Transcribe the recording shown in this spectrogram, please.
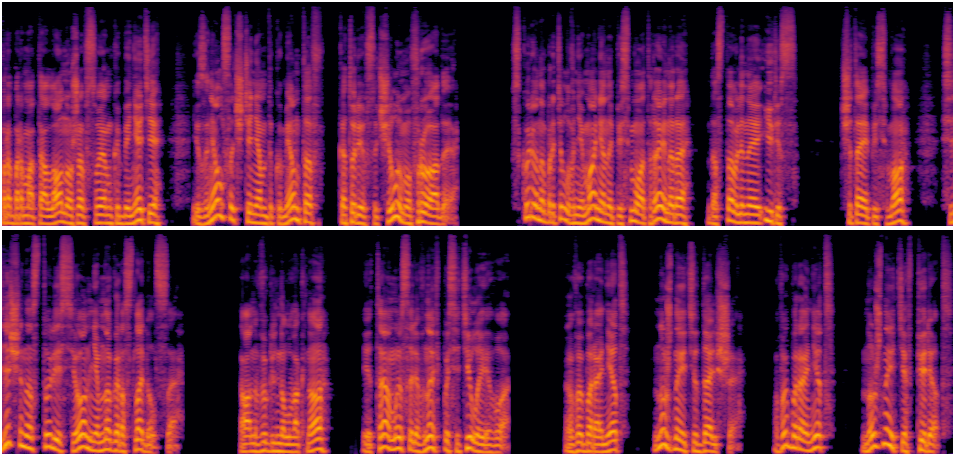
Пробормотал он уже в своем кабинете и занялся чтением документов, которые всучил ему Фруаде. Вскоре он обратил внимание на письмо от Райнера, доставленное Ирис. Читая письмо, сидящий на стуле Сион немного расслабился. Он выглянул в окно, и та мысль вновь посетила его. Выбора нет, нужно идти дальше. Выбора нет, нужно идти вперед.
